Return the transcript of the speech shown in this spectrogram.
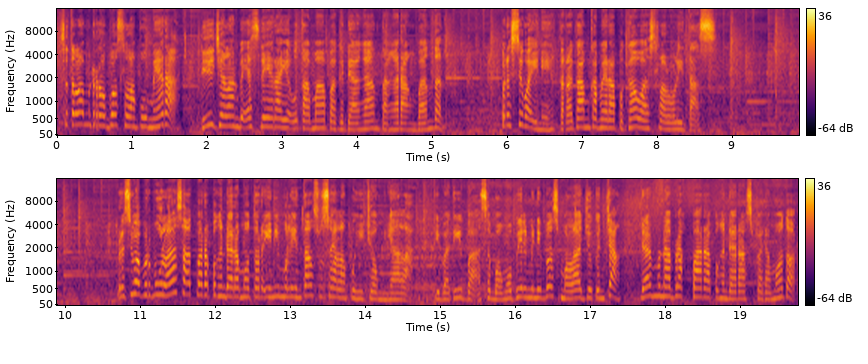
setelah menerobos lampu merah di Jalan BSD Raya Utama, Pagedangan, Tangerang, Banten. Peristiwa ini terekam kamera pengawas lalu lintas. Peristiwa bermula saat para pengendara motor ini melintas usai lampu hijau menyala. Tiba-tiba sebuah mobil minibus melaju kencang dan menabrak para pengendara sepeda motor.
